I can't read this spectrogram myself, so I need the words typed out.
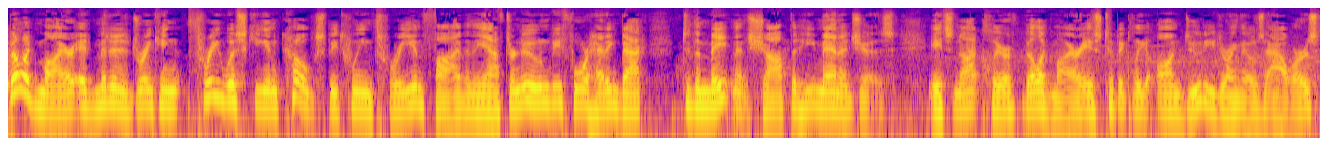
Billigmeier admitted to drinking 3 whiskey and cokes between 3 and 5 in the afternoon before heading back to the maintenance shop that he manages. It's not clear if Billigmeier is typically on duty during those hours,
